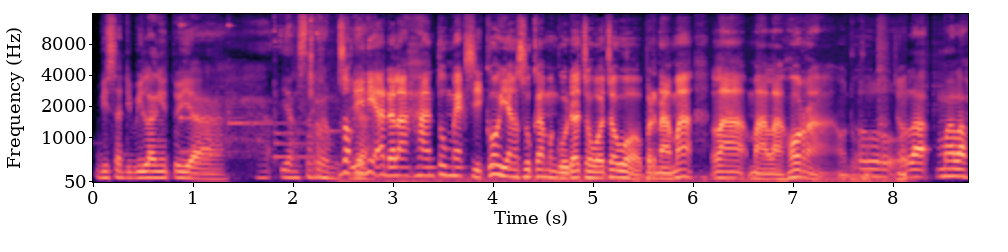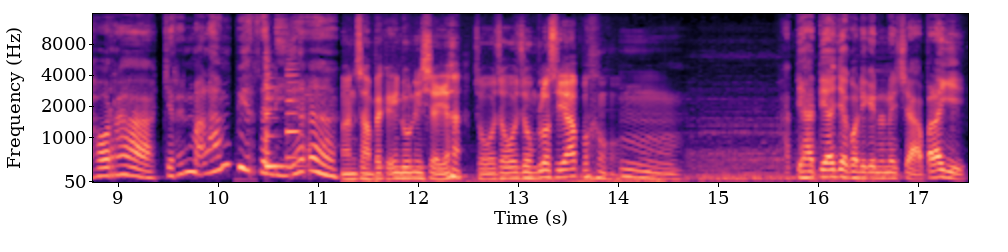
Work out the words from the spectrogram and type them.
bisa dibilang itu ya yang serem. sosok ya. ini adalah hantu Meksiko yang suka menggoda cowok-cowok bernama La Malahora. Aduh, Oh, jangan la, malah hora. Kirain mak lampir tadi ya. sampai ke Indonesia ya. Cowok-cowok jomblo siap. Hmm. Hati-hati aja kalau di Indonesia. Apalagi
